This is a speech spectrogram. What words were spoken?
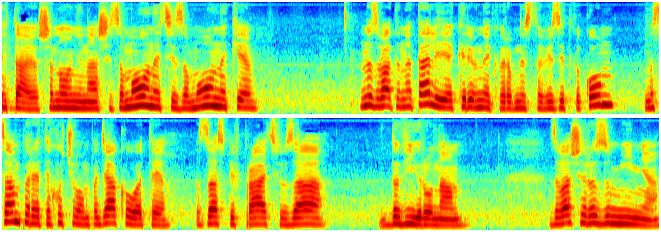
Вітаю, шановні наші замовниці, замовники. Мене звати Наталія, я керівник виробництва Візитка.ком. Насамперед я хочу вам подякувати за співпрацю, за довіру нам, за ваше розуміння.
